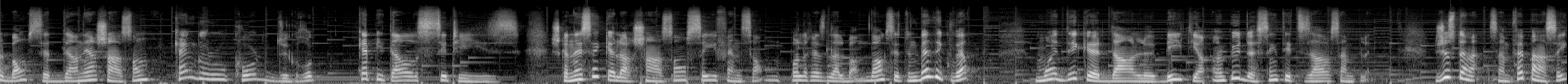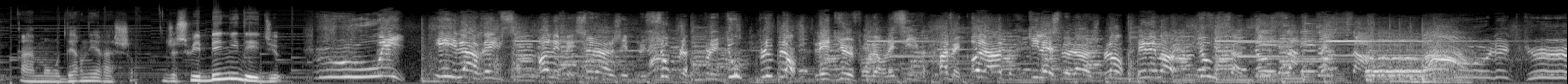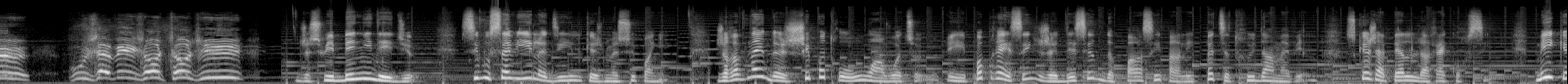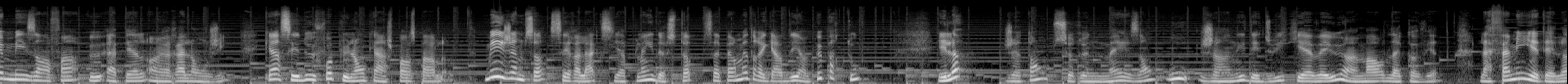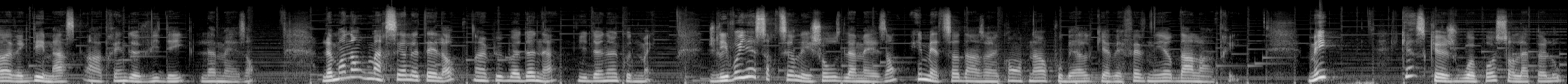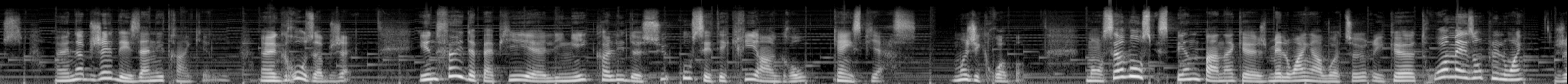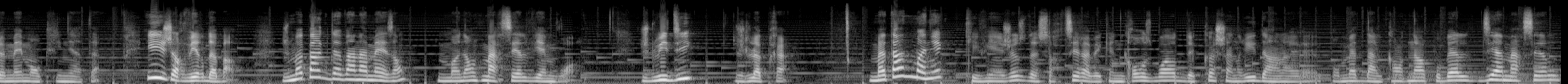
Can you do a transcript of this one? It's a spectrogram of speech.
Mal cette dernière chanson, Kangaroo Court du groupe Capital Cities. Je connaissais que leur chanson Safe and Sound, pas le reste de l'album. Donc c'est une belle découverte. Moi, dès que dans le beat il y a un peu de synthétiseur, ça me plaît. Justement, ça me fait penser à mon dernier achat. Je suis béni des dieux. Oui, il a réussi. En effet, ce linge est plus souple, plus doux, plus blanc. Les dieux font leur lessive avec Olympe qui laisse le linge blanc et les mains. Tout ça, tout. Oh, les dieux, vous avez entendu? Je suis béni des dieux. Si vous saviez le deal que je me suis pogné. Je revenais de je sais pas trop où en voiture et pas pressé, je décide de passer par les petites rues dans ma ville, ce que j'appelle le raccourci, mais que mes enfants, eux, appellent un rallongé, car c'est deux fois plus long quand je passe par là. Mais j'aime ça, c'est relax, il y a plein de stops, ça permet de regarder un peu partout. Et là, je tombe sur une maison où j'en ai déduit qu'il y avait eu un mort de la COVID. La famille était là avec des masques en train de vider la maison. Le mononcle Marcel était là, un peu bedonnant, il donnait un coup de main. Je les voyais sortir les choses de la maison et mettre ça dans un conteneur poubelle qu'ils avaient fait venir dans l'entrée. Mais qu'est-ce que je vois pas sur la pelouse? Un objet des années tranquilles. Un gros objet. Et une feuille de papier euh, lignée collée dessus où c'est écrit en gros 15 piastres. Moi, j'y crois pas. Mon cerveau spin pendant que je m'éloigne en voiture et que trois maisons plus loin, je mets mon clignotant. Et je revire de bord. Je me parque devant la maison. Mon oncle Marcel vient me voir. Je lui dis, je le prends. Ma tante Monique, qui vient juste de sortir avec une grosse boîte de le- pour mettre dans le conteneur poubelle, dit à Marcel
